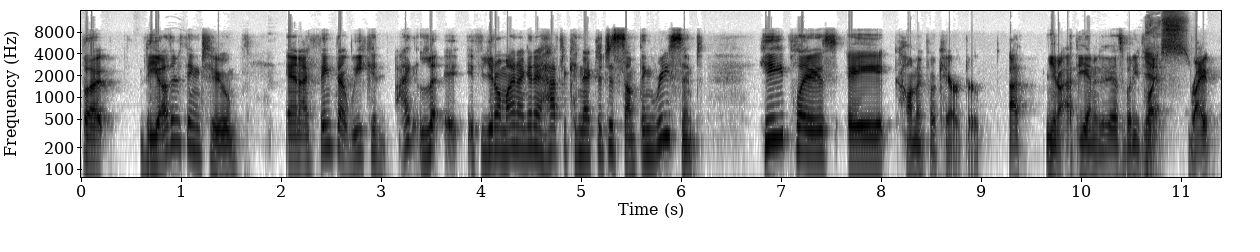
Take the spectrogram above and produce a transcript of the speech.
But the other thing too, and I think that we could. I if you don't mind, I'm going to have to connect it to something recent. He plays a comic book character you know at the end of the day. That's what he plays, Yes. right?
